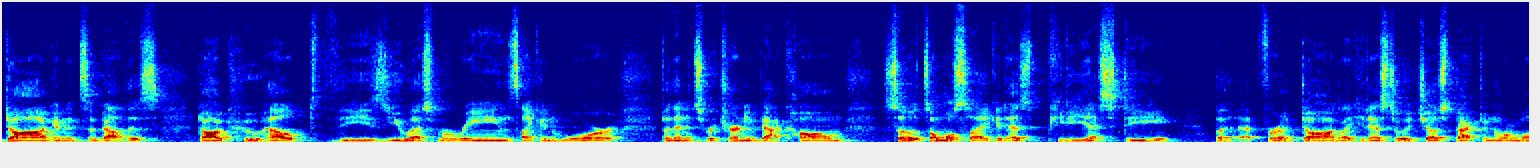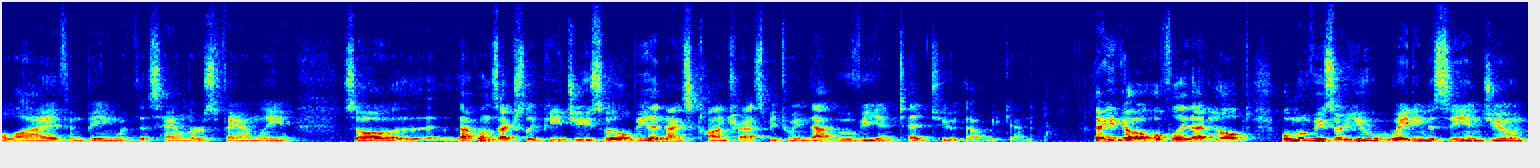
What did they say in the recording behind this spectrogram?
dog and it's about this dog who helped these US Marines like in war but then it's returning back home. So it's almost like it has PTSD but for a dog like it has to adjust back to normal life and being with this handler's family so uh, that one's actually PG, so it'll be a nice contrast between that movie and Ted 2 that weekend. There you go. Hopefully that helped. What movies are you waiting to see in June?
